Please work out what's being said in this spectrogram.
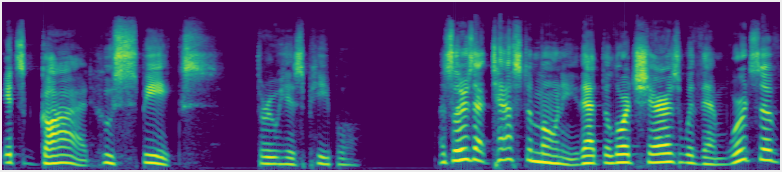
it's God who speaks through his people. And so there's that testimony that the Lord shares with them words of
